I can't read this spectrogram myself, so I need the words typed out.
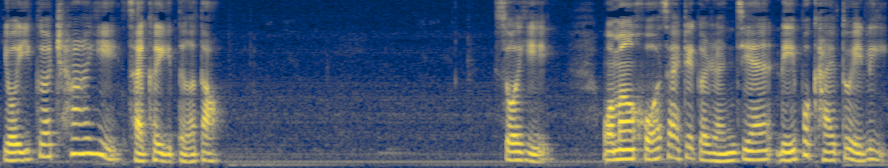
有一个差异，才可以得到。所以，我们活在这个人间，离不开对立。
